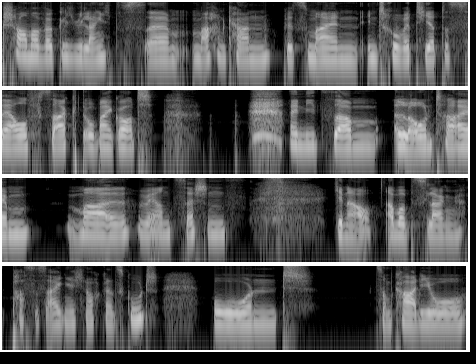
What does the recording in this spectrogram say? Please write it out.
Schau mal wirklich, wie lange ich das ähm, machen kann, bis mein introvertiertes Self sagt, oh mein Gott, I need some alone time mal während Sessions. Genau, aber bislang passt es eigentlich noch ganz gut. Und zum Cardio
